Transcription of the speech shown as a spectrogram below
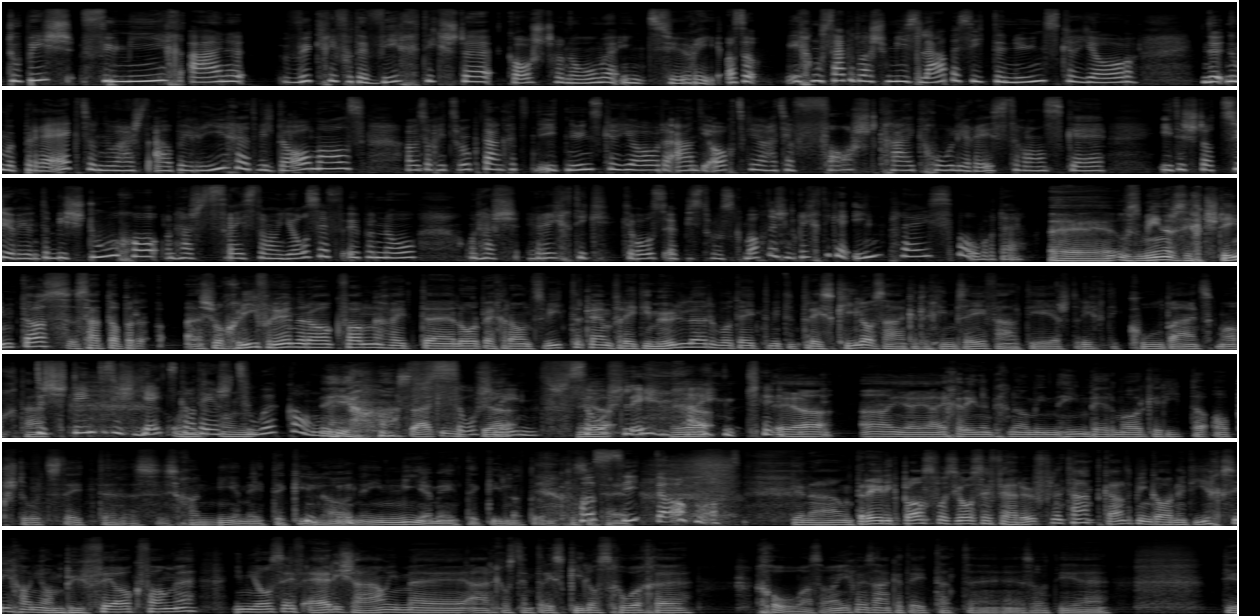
Du bist für mich einer wirklich von der wichtigsten Gastronomen in Zürich. Also ich muss sagen, du hast mein Leben seit den 90er Jahren nicht nur geprägt, sondern du hast es auch bereichert. Weil damals, wenn man so ein zurückdenkt, in den 90er Jahren oder Ende 80er Jahre, hat es ja fast keine coolen Restaurants gegeben in der Stadt Zürich. Und dann bist du gekommen und hast das Restaurant Josef übernommen und hast richtig gross etwas daraus gemacht. Das ist ein richtiger In-Place geworden. Äh, aus meiner Sicht stimmt das. Es hat aber schon ein bisschen früher angefangen. Ich möchte äh, Lorbeer-Kranz weitergeben. Freddy Müller, der dort mit den 30 Kilos eigentlich im Seefeld die erste richtig cool Beins gemacht hat. Das stimmt, das ist jetzt gerade erst und, zugegangen. Ja, sag ich. So schlimm, ja. so ja. schlimm ja. eigentlich. Ja. Ah, ja, ja, ich erinnere mich noch an meinen Himbeer-Margarita-Absturz dort. Das, ich habe nie mehr Tequila, nie mehr Tequila getrunken. Was seit damals? Genau. Und der Erik Plass, der Josef eröffnet hat, gell, das bin gar nicht ich gewesen. Ich habe ja am Buffet angefangen im Josef. Er ist auch im, äh, eigentlich aus dem 3 Kilos Kuchen gekommen. Also ich würde sagen, dort hat äh, so die äh,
